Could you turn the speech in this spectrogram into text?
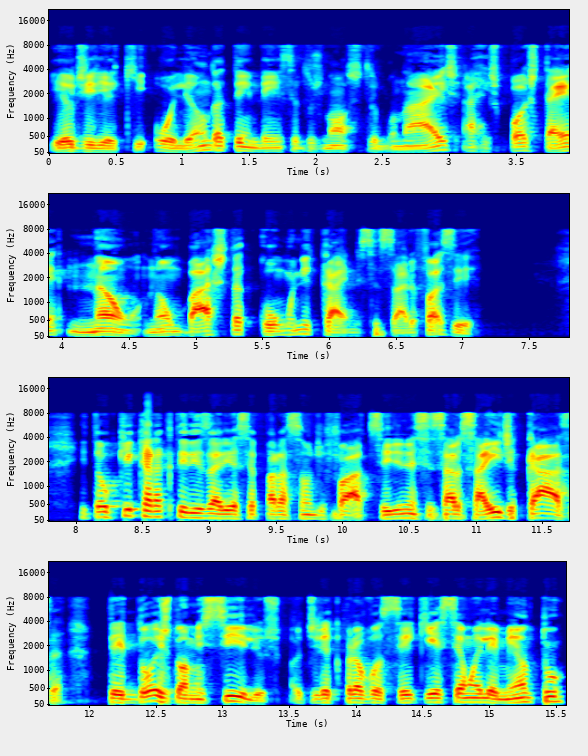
E eu diria que, olhando a tendência dos nossos tribunais, a resposta é não, não basta comunicar, é necessário fazer. Então, o que caracterizaria a separação de fato? Seria necessário sair de casa, ter dois domicílios? Eu diria que para você que esse é um elemento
